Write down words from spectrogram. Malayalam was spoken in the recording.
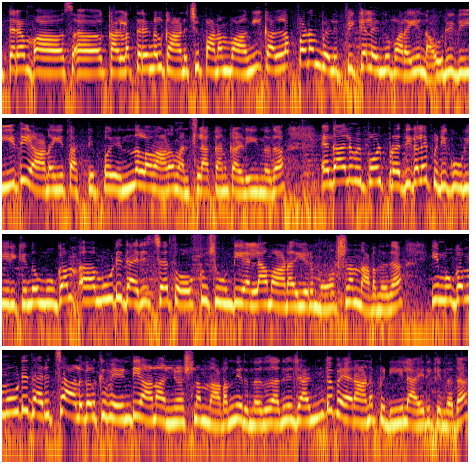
ഇത്തരം കള്ളത്തരങ്ങൾ കാണിച്ച് പണം വാങ്ങി കള്ളപ്പണം വെളുപ്പിക്കൽ എന്ന് പറയുന്ന ഒരു രീതിയാണ് ഈ തട്ടിപ്പ് എന്നുള്ളതാണ് മനസ്സിലാക്കാൻ കഴിയുന്നത്. എന്തായാലും ഇപ്പോൾ പ്രതികളെ പിടികൂടിയിരിക്കുന്നു. മുഖം മൂടി ധരിച്ച് തോക്ക് ചൂണ്ടിയെല്ലാമാണ് ഈ ഒരു മോഷണം നടന്നത്. ഈ മുഖം മൂടി ധരിച്ച ആളുകൾക്ക് വേണ്ടിയാണ് അന്വേഷണം നടന്നിരുന്നത്. അതിൽ രണ്ടു പേരാണ് പിടിയിലായിരിക്കുന്നത്.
